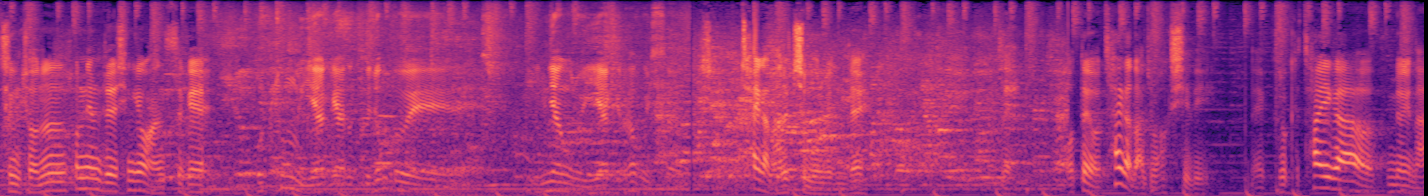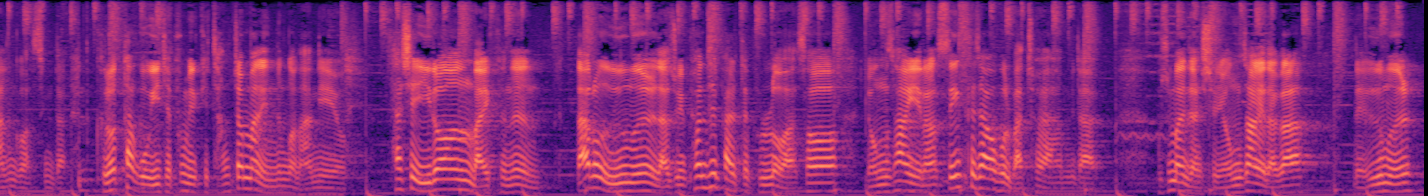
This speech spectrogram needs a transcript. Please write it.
지금 저는 손님들 신경 안 쓰게 보통 이야기하는 그 정도의 음량으로 이야기를 하고 있어요. 차이가 나을지 모르겠는데, 네. 어때요? 차이가 나죠, 확실히. 네, 그렇게 차이가 분명히 나는 것 같습니다. 그렇다고 이 제품이 이렇게 장점만 있는 건 아니에요. 사실 이런 마이크는 따로 음을 나중에 편집할 때 불러와서 영상이랑 싱크 작업을 맞춰야 합니다. 무슨 말인지 아시죠? 영상에다가 네, 음을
